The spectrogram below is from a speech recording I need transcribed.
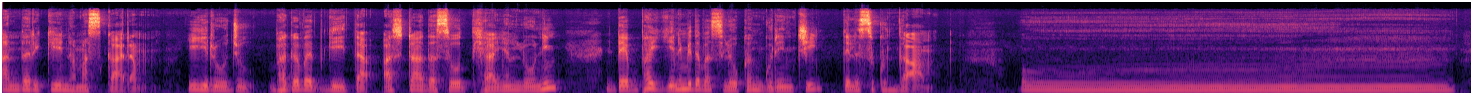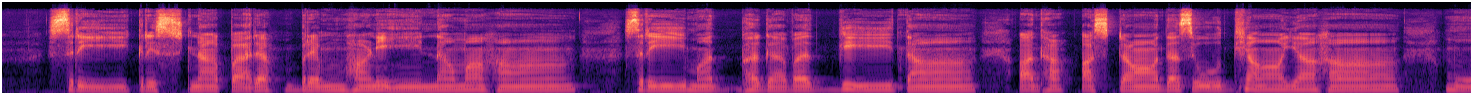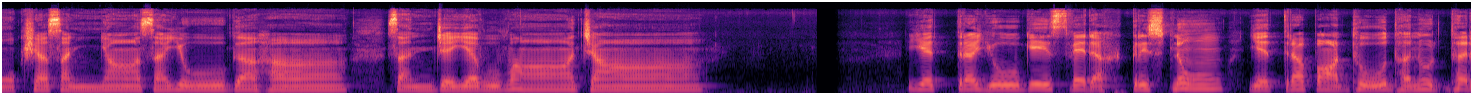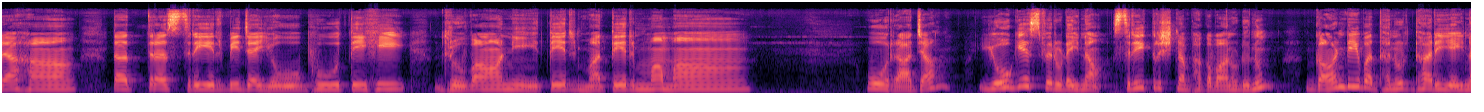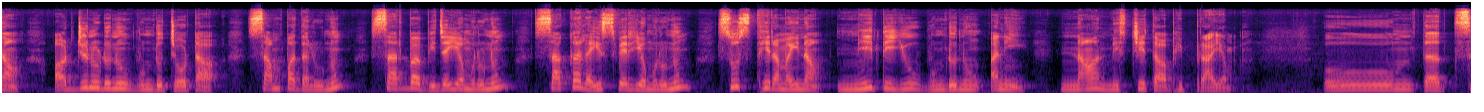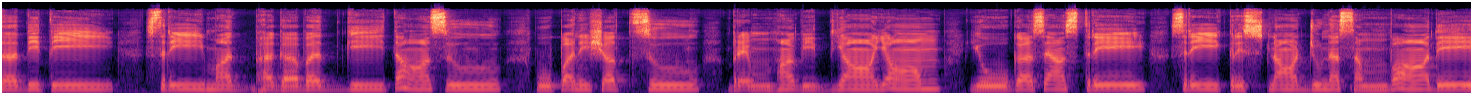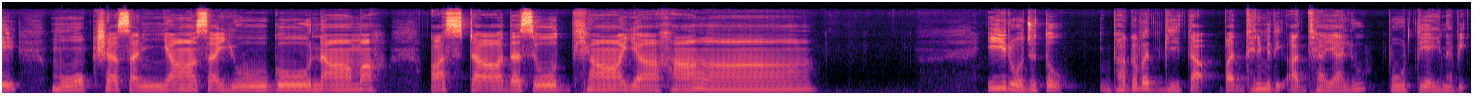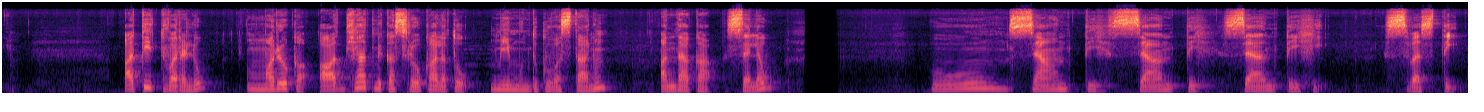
అందరికీ నమస్కారం. ఈరోజు భగవద్గీత అష్టాదశోధ్యాయంలోని డెబ్భై ఎనిమిదవ శ్లోకం గురించి తెలుసుకుందాం. శ్రీకృష్ణ పరబ్రహ్మణి నమ. श्रीमद्भगवद्गीता अध अष्टादशोऽध्यायः मोक्षसन्न्यासयोगः। सञ्जय उवाच यत्र योगेश्वरः कृष्णो यत्र पार्थो धनुर्धरः तत्र श्रीर्विजयो भूतिः ध्रुवा నీతిర్మతిర్మమ ఓ రాజా యోగేశ్వరుడైన శ్రీకృష్ణ భగవానుడును గాంధీవ ధనుర్ధారి అయిన అర్జునుడును ఉండు చోట సంపదలును సర్వ విజయములును సకలైశ్వర్యములును సుస్థిరమైన నీతియు ఉండును అని నా నిశ్చితాభిప్రాయం. ఓం తత్సదితి శ్రీమద్భగవద్గీతాసు ఉపనిషత్సు బ్రహ్మవిద్యాయాం యోగశాస్త్రే శ్రీకృష్ణార్జున సంవాదే మోక్షసన్యాసయోగో నామ. అష్టాదశోధ్యాయ. ఈ రోజుతో భగవద్గీత పద్దెనిమిది అధ్యాయాలు పూర్తి అయినవి. అతి త్వరలో మరొక ఆధ్యాత్మిక శ్లోకాలతో మీ ముందుకు వస్తాను. అందాక సెలవు. ఓం శాంతి శాంతి శాంతి. స్వస్తి.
